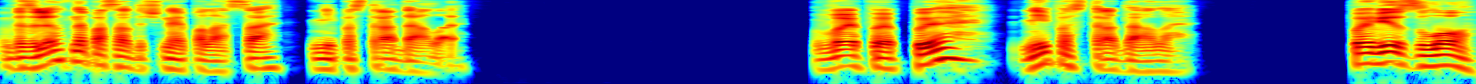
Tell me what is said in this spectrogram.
Взлетно-посадочная полоса не пострадала. ВПП не пострадала. Повезло.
